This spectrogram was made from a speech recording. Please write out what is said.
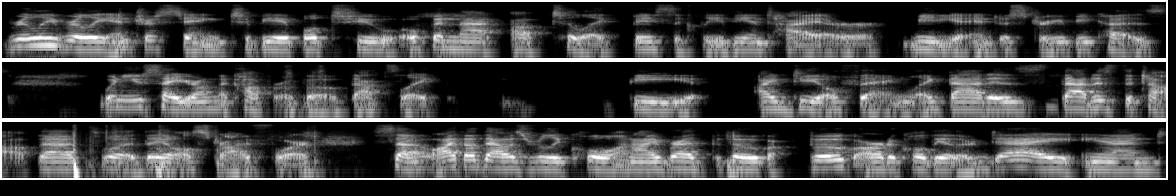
really really interesting to be able to open that up to like basically the entire media industry because when you say you're on the cover of Vogue, that's like the ideal thing like that is that is the top that's what they all strive for. So i thought that was really cool and i read the vogue, vogue article the other day and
